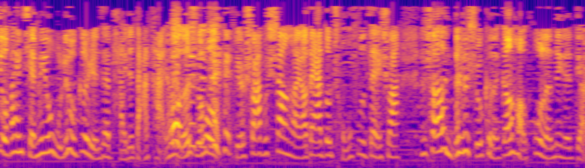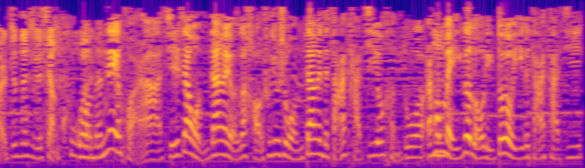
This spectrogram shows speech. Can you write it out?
结果发现前面有五六个人在排着打卡，然后有的时候比如刷不上啊，然后大家都重复在刷，刷到你那的时候，可能刚好过了那个点儿，真的是想哭啊。我们那会儿啊，其实，在我们单位有一个好处，就是我们单位的打卡机有很多，然后嗯每一个楼里都有一个打卡机。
